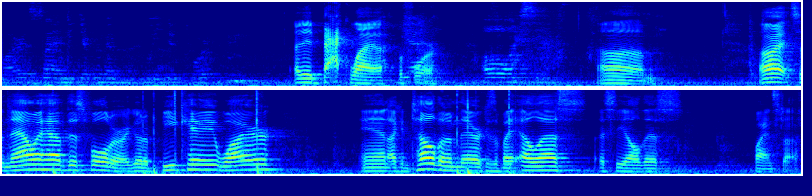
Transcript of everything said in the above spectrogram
wire is not any different than what you did before. I did barkwire before. Oh, I see. Um, all right, so now I have this folder. I go to BK wire, and I can tell that I'm there because if I ls, I see all this fine stuff.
